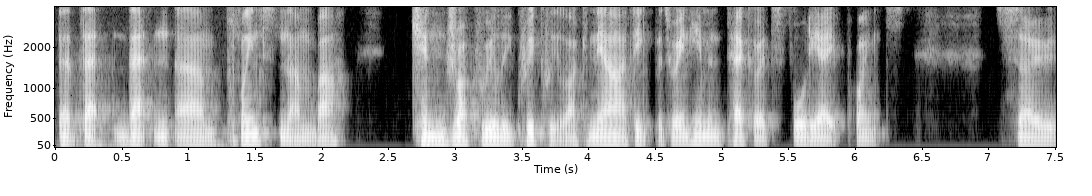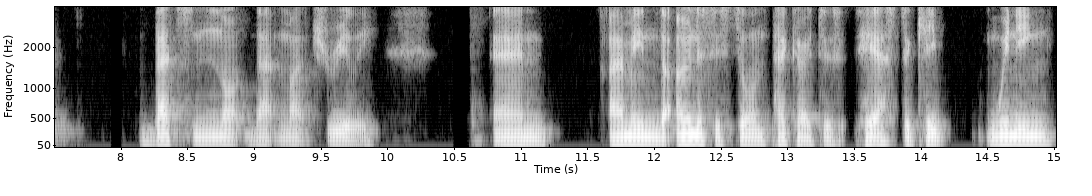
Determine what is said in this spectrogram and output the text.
that that that um, points number can drop really quickly. Like now, I think between him and Pecco, it's 48 points. So that's not that much really. And I mean, the onus is still on Pecco to he has to keep winning.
